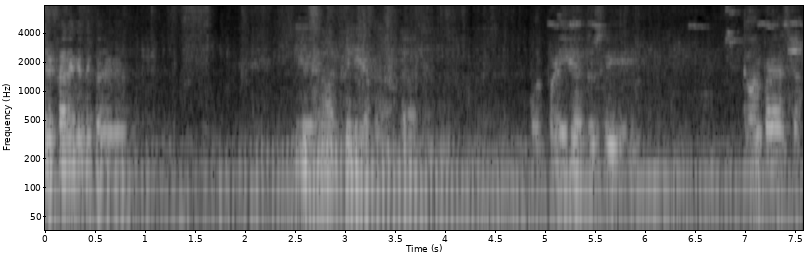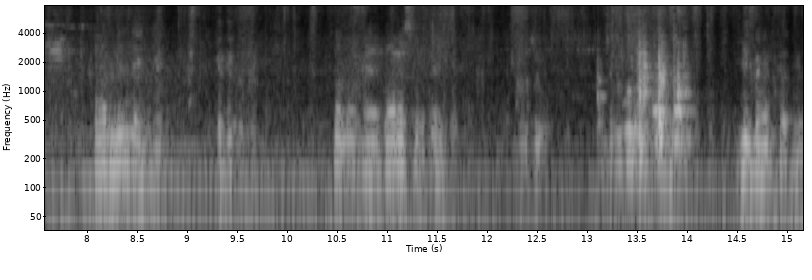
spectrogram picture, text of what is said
ये फ़ैन कितने करेगा ये आपके लिए और पड़ी है दूसरी। कवर पड़ा है इसका? कार मिल जाएँगे। कितनी बारह सौ रुपये ये बैठ कर दिया।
